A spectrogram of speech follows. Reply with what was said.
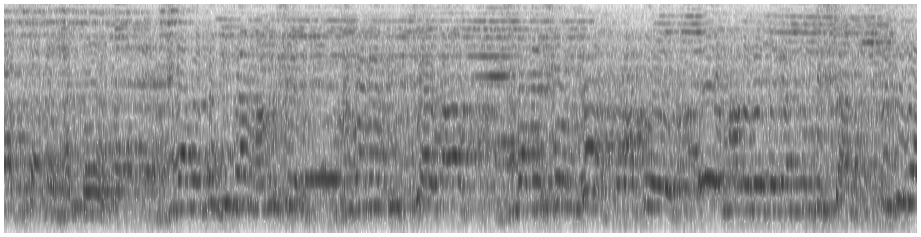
রাস্তাতে থাকব। জীবনে প্রতিটা মানুষের জীবনের উচ্চতা জীবনের সংখ্যা তাকে এই মানবাধিকার প্রতিষ্ঠান প্রতিভা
